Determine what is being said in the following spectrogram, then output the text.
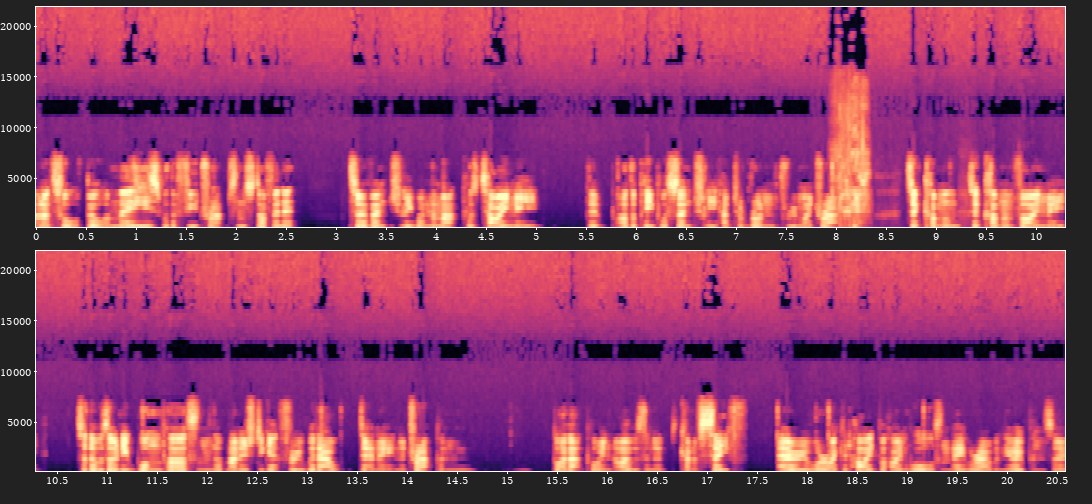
And I'd sort of built a maze with a few traps and stuff in it. So eventually, when the map was tiny, the other people essentially had to run through my traps to come and to come and find me. So there was only one person that managed to get through without detonating a trap, and by that point, I was in a kind of safe area where I could hide behind walls, and they were out in the open. So,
